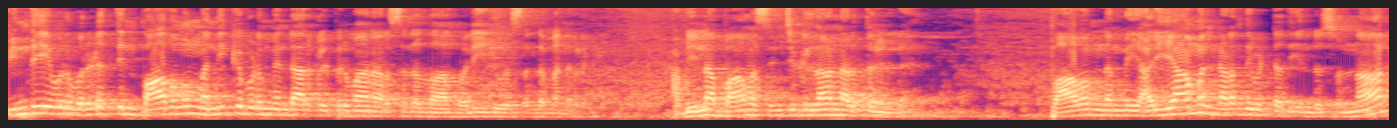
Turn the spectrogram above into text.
பிந்தைய ஒரு வருடத்தின் பாவமும் மன்னிக்கப்படும் என்றார்கள் பெருமானார் செல்லதாக அலைஹி செல்லம் அவர்கள். அப்படின்னா பாவம் செஞ்சுக்கலான்னு அர்த்தம் இல்லை. பாவம் நம்மை அறியாமல் நடந்து விட்டது என்று சொன்னால்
